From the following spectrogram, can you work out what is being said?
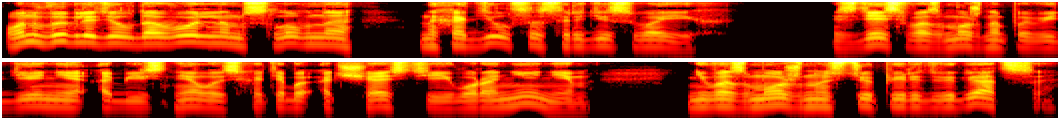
Он выглядел довольным, словно находился среди своих. Здесь, возможно, поведение объяснялось хотя бы отчасти его ранением, невозможностью передвигаться,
